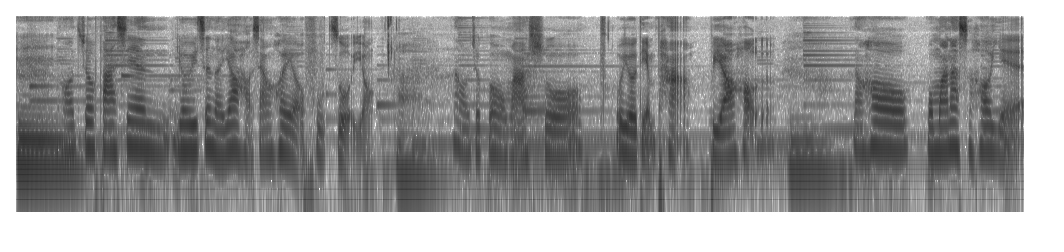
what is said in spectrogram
嗯，然后就发现忧郁症的药好像会有副作用，啊，那我就跟我妈说，我有点怕，不要好了。嗯然后我妈那时候也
